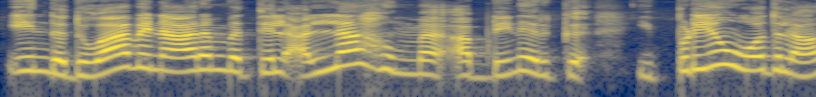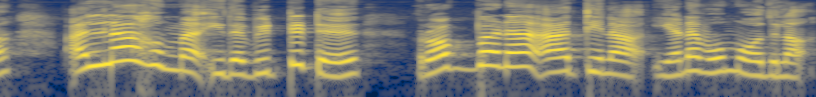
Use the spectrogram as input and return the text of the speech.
இந்த துவாவின் ஆரம்பத்தில் அல்லாஹும்ம அப்படின்னு இருக்கு. இப்படியும் ஓதலாம். அல்லாஹும்ம இதை விட்டுட்டு ரொப்பன ஆத்தினா எனவும் ஓதலாம்.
